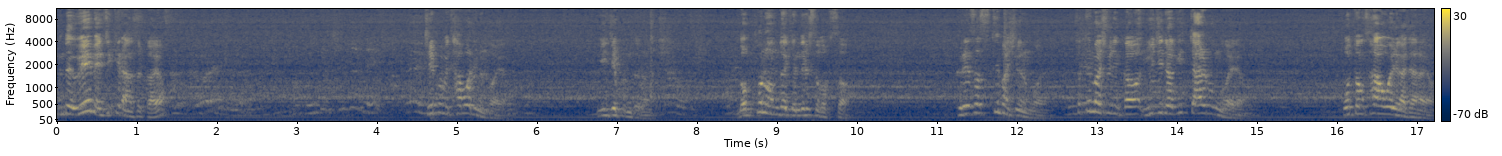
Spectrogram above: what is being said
근데 왜 매직기를 안 쓸까요? 제품이 타버리는 거예요. 이 제품들은. 높은 온도에 견딜 수가 없어. 그래서 스팀만 씌우는 거예요. 스팀만 씌우니까 유지력이 짧은 거예요. 보통 4, 5일 가잖아요.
